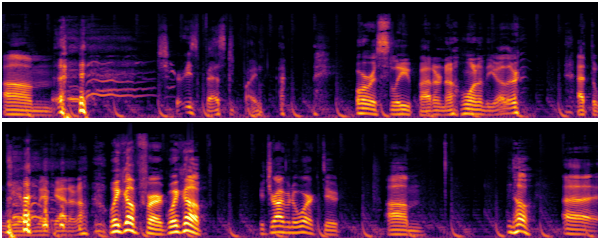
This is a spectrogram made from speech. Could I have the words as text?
Um. sure, he's best by now. or asleep. I don't know. One or the other. At the wheel, maybe. I don't know. Wake up, Ferg. Wake up. You're driving to work, dude. Um, no. Uh,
